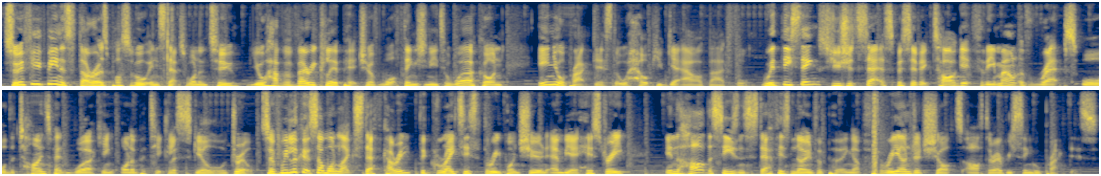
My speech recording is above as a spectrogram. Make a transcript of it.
So, if you've been as thorough as possible in steps one and two, you'll have a very clear picture of what things you need to work on in your practice that will help you get out of bad form. With these things, you should set a specific target for the amount of reps or the time spent working on a particular skill or drill. So if we look at someone like Steph Curry, the greatest three-point shooter in NBA history, in the heart of the season, Steph is known for putting up 300 shots after every single practice.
